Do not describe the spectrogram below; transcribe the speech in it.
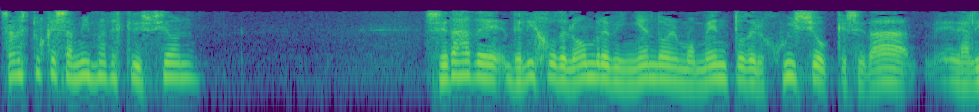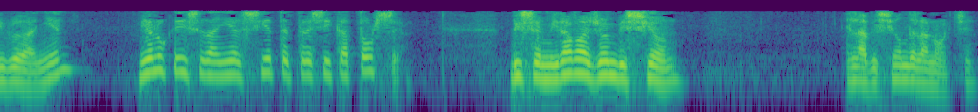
¿Sabes tú que esa misma descripción se da del Hijo del Hombre viniendo en el momento del juicio que se da en el libro de Daniel? Mira lo que dice Daniel 7, 13 y 14. Dice, miraba yo en visión, en la visión de la noche,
